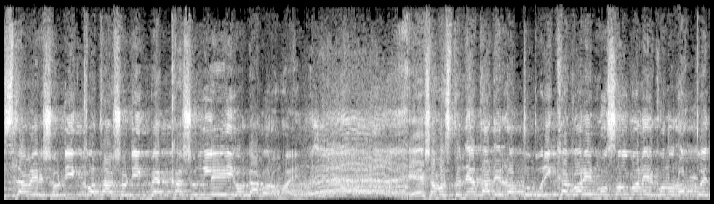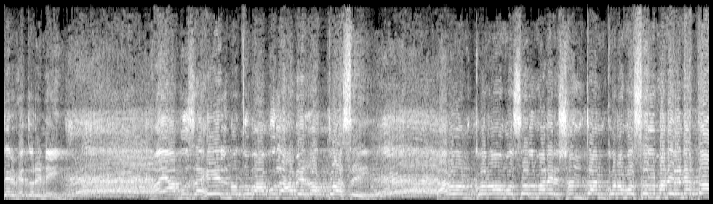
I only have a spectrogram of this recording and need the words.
ইসলামের সঠিক কথা, সঠিক ব্যাখ্যা শুনলেই ওর গা গরম হয়। এ সমস্ত নেতাদের রক্ত পরীক্ষা করেন, মুসলমানের কোনো রক্ত এদের ভেতরে নেই। হয় আবু জাহেল নতুবা আবুল আহাবের রক্ত আছে। কারণ কোন মুসলমানের সন্তান, কোন মুসলমানের নেতা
